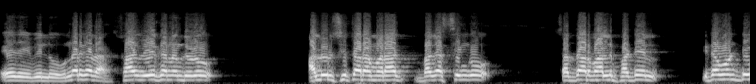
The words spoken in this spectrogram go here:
ఏది వీళ్ళు ఉన్నారు కదా? స్వామి వివేకానందుడు అల్లూరు సీతారామరాజ్ భగత్ సింగ్ సర్దార్ వాళ్ళ పటేల్ ఇటువంటి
